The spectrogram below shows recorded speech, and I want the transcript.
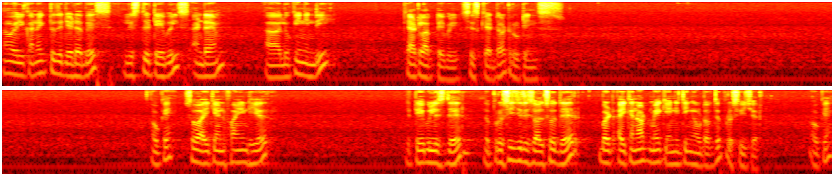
Now I will connect to the database list the tables and I am uh, looking in the catalog table syscat.routines okay so I can find here. The table is there. The procedure is also there but I cannot make anything out of the procedure. Okay.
